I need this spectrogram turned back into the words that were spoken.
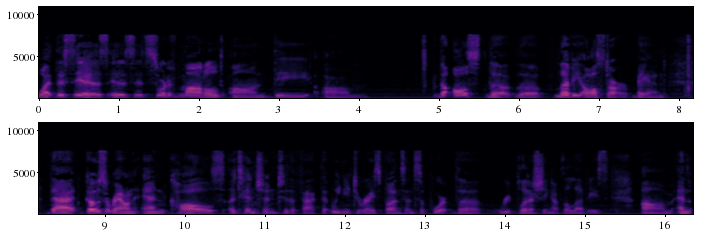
what this is is it's sort of modeled on the um, the all the the Levy All Star Band that goes around and calls attention to the fact that we need to raise funds and support the replenishing of the levees um, and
